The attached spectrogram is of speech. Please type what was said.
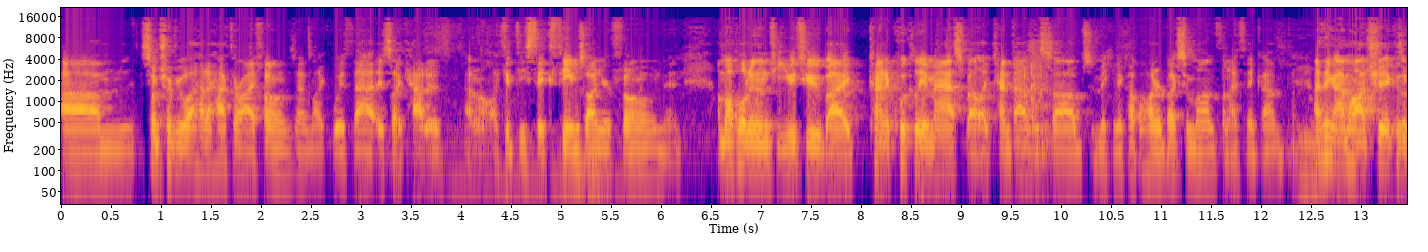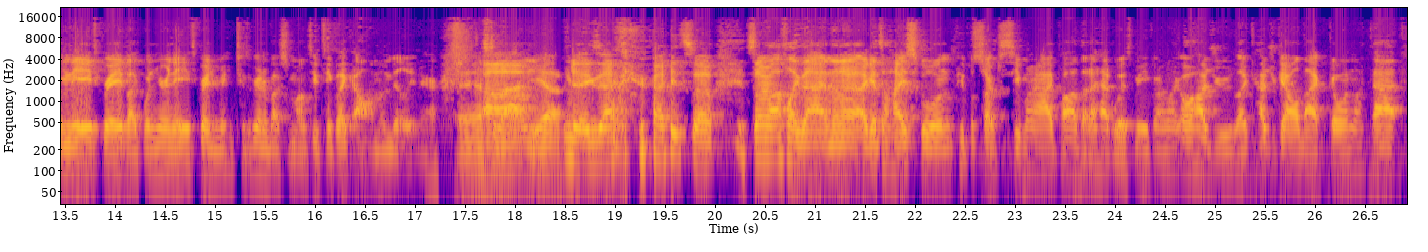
Um, so I'm showing people how to hack their iPhones, and like with that, it's like how to I don't know, like get these thick themes on your phone and I'm uploading them to YouTube. I kind of quickly amassed about like 10,000 subs and making a couple hundred bucks a month. And I think I'm, I think I'm hot shit because I'm in the eighth grade. Like when you're in the eighth grade, you're making two, three hundred bucks a month. You think like, oh, I'm a millionaire. Yeah, that's. Um, yeah. Yeah, exactly. Right. So started off like that. And then I, I, get to high school and people start to see my iPod that I had with me going like, oh, how'd you like, how'd you get all that going like that?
